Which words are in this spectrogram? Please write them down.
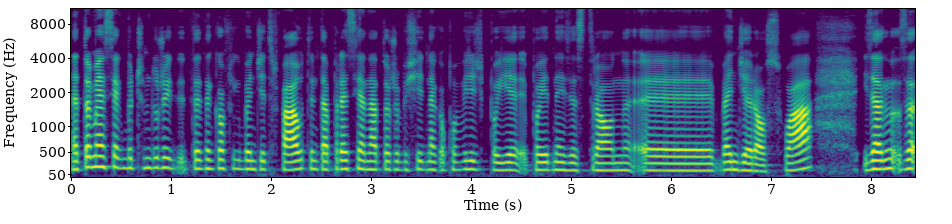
Natomiast jakby czym dłużej ten, ten, konflikt będzie trwał, tym ta presja na to, żeby się jednak opowiedzieć po, je, po jednej ze stron y, będzie rosła. I, za, za,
